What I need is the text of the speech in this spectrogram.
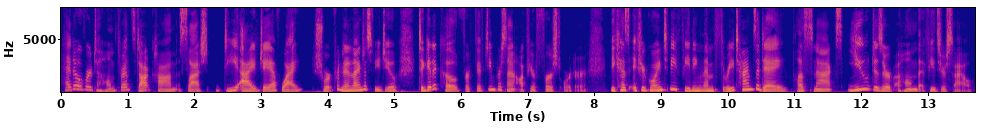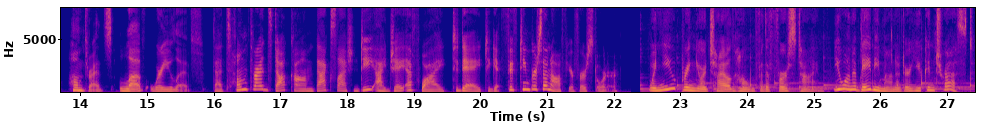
head over to homethreads.com slash D-I-J-F-Y, short for Didn't I Just Feed You, to get a code for 15% off your first order. Because if you're going to be feeding them three times a day, plus snacks, you deserve a home that feeds your style. Home Threads, love where you live. That's homethreads.com backslash D-I-J-F-Y today to get 15% off your first order. When you bring your child home for the first time, you want a baby monitor you can trust.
